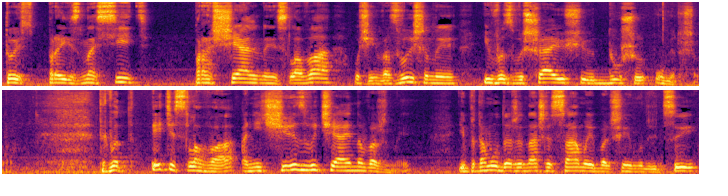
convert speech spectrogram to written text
то есть произносить прощальные слова, очень возвышенные и возвышающие душу умершего. Так вот, эти слова, они чрезвычайно важны, и потому даже наши самые большие мудрецы,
